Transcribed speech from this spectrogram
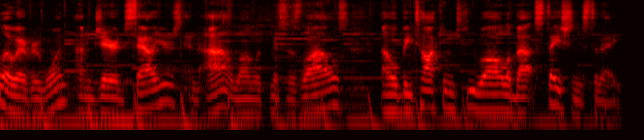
Hello, everyone. I'm Jared Salyers, and I, along with Mrs. Lyles, I will be talking to you all about stations today.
